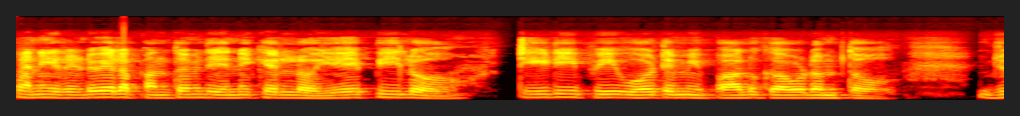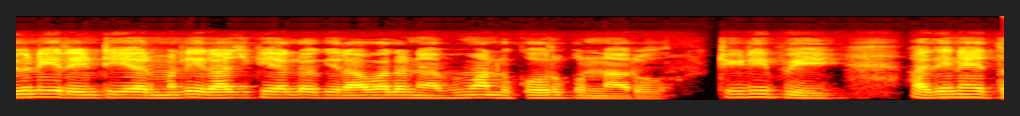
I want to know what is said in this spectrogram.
కానీ రెండు వేల పంతొమ్మిది ఎన్నికల్లో ఏపీలో టీడీపీ ఓటమి పాలు కావడంతో జూనియర్ ఎన్టీఆర్ మళ్ళీ రాజకీయాల్లోకి రావాలని అభిమానులు కోరుకున్నారు. టీడీపీ అధినేత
